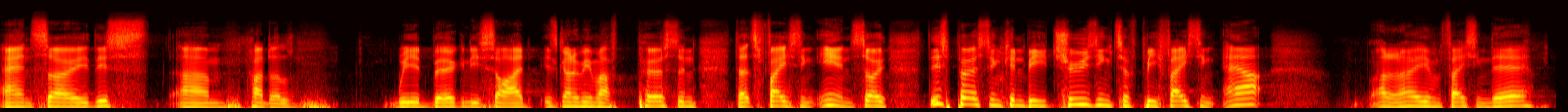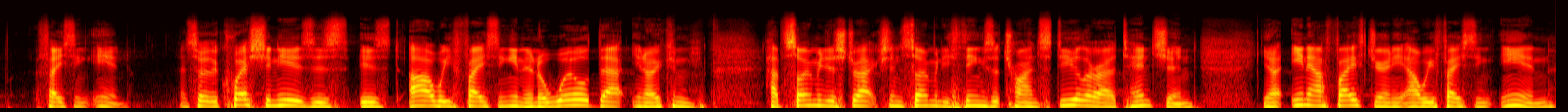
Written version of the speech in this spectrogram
And so this um, kind of weird burgundy side is going to be my person that's facing in. So this person can be choosing to be facing out, I don't know, even facing there, facing in. And so the question is, is, is are we facing in? In a world that, you know, can have so many distractions, so many things that try and steal our attention, you know, in our faith journey, are we facing in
